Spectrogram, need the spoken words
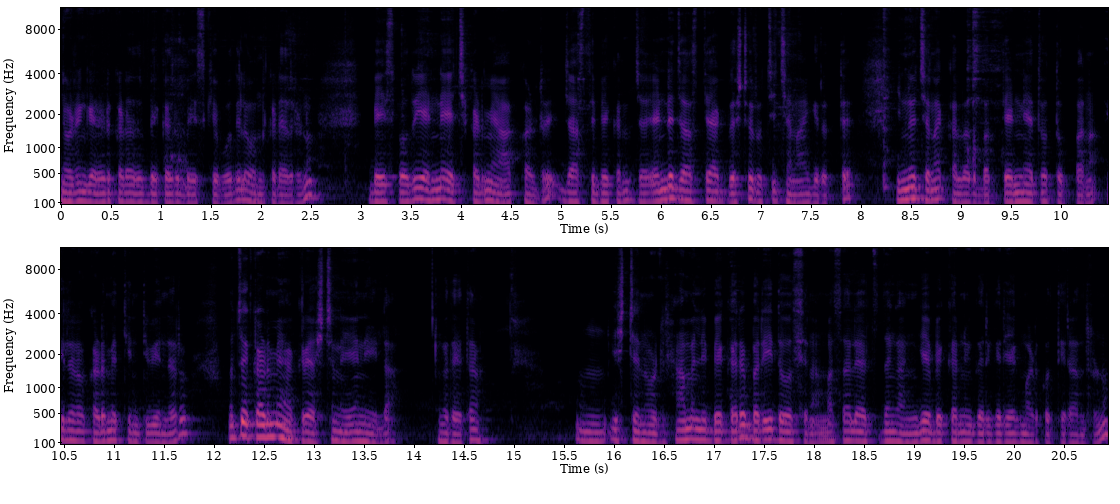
ನೋಡಿ, ಹಿಂಗೆ ಎರಡು ಕಡೆ ಅದು ಬೇಕಾದರೂ ಬೇಯಿಸ್ಕೋಬೋದು, ಇಲ್ಲ ಒಂದು ಕಡೆ ಆದ್ರೂ ಬೇಯಿಸ್ಬೋದು. ಎಣ್ಣೆ ಹೆಚ್ಚು ಕಡಿಮೆ ಹಾಕ್ಕೊಳ್ರಿ, ಜಾಸ್ತಿ ಬೇಕಂದ್ರೆ ಜ, ಎಣ್ಣೆ ಜಾಸ್ತಿ ಹಾಕಿದಷ್ಟು ರುಚಿ ಚೆನ್ನಾಗಿರುತ್ತೆ. ಇನ್ನೂ ಚೆನ್ನಾಗಿ ಕಲರ್ ಬರುತ್ತೆ, ಎಣ್ಣೆ ಅಥವಾ ತುಪ್ಪನ. ಇಲ್ಲ, ನಾವು ಕಡಿಮೆ ತಿಂತೀವಿ ಅಂದರೂ ಒಂಚೂರು ಕಡಿಮೆ ಹಾಕ್ರಿ ಅಷ್ಟೇ ಏನೂ ಇಲ್ಲ. ಗೊತ್ತಾಯ್ತಾ? ಇಷ್ಟೇ ನೋಡಿರಿ. ಆಮೇಲೆ ಬೇಕಾದ್ರೆ ಬರೀ ದೋಸೆನ, ಮಸಾಲೆ ಹಚ್ಚಿದಂಗೆ ಹಂಗೆ ಬೇಕಾದ್ರೆ ನೀವು ಗರಿ ಗರಿಯಾಗಿ ಮಾಡ್ಕೊತೀರಾ ಅಂದ್ರೂ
